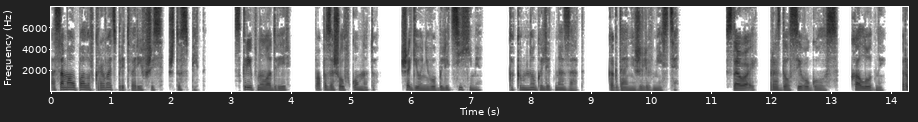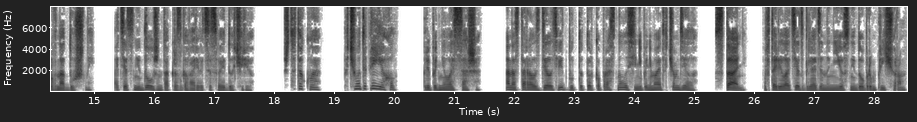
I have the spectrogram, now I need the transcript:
а сама упала в кровать, притворившись, что спит. Скрипнула дверь. Папа зашел в комнату. Шаги у него были тихими, как и много лет назад, когда они жили вместе. «Вставай!» — раздался его голос, холодный, равнодушный. Отец не должен так разговаривать со своей дочерью. «Что такое? Почему ты приехал?» — приподнялась Саша. Она старалась сделать вид, будто только проснулась и не понимает, в чем дело. «Встань!» — повторил отец, глядя на нее с недобрым прищуром.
